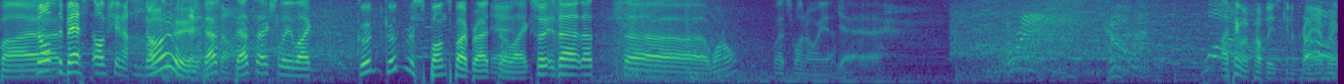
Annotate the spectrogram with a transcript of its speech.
But It's not the best option. 100% No, that's that's actually like good good response by Brad to like. So is that that's uh, one all? That's one all, yes. Yeah. I think we're probably just gonna play every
